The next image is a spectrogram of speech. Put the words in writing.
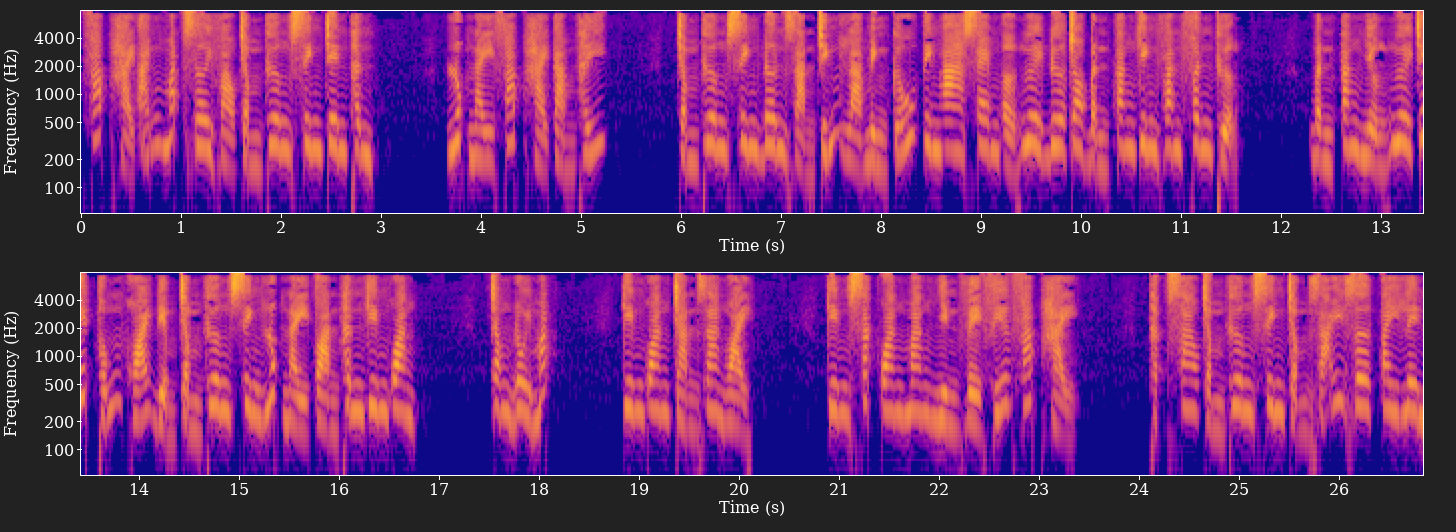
Pháp Hải ánh mắt rơi vào trầm thương sinh trên thân. Lúc này Pháp Hải cảm thấy. Trầm thương sinh đơn giản chính là mình cứu tinh A xem ở ngươi đưa cho bần tăng kinh văn phân thượng. Bần tăng nhường ngươi chết thống khoái điểm trầm thương sinh lúc này toàn thân kim quang. Trong đôi mắt, kim quang tràn ra ngoài. Kim sắc quang mang nhìn về phía Pháp Hải. Thật sao trầm thương sinh chậm rãi giơ tay lên.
